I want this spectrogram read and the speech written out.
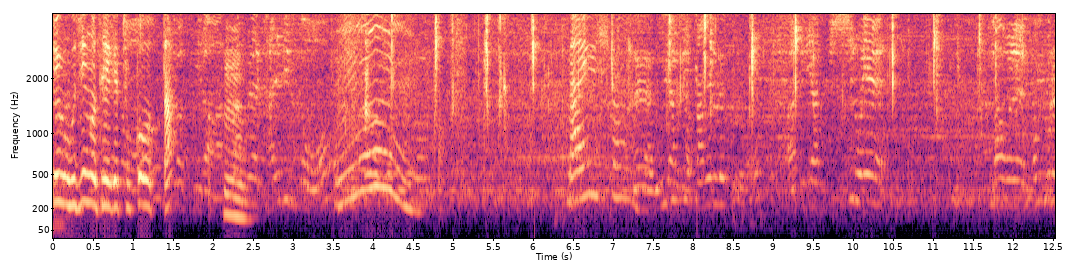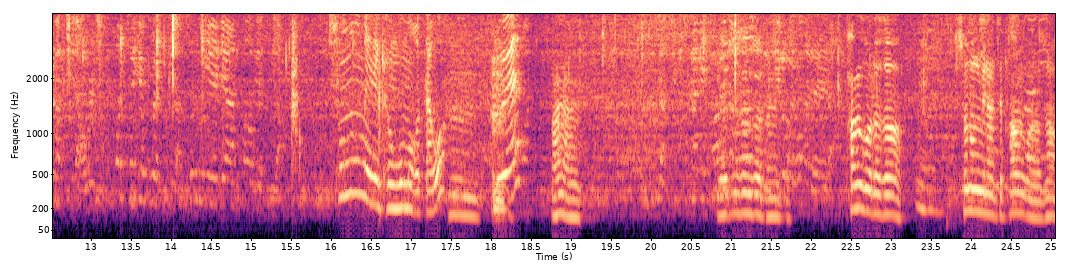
이거 오징어 되게 두꺼웠다. 음. 파울 걸어서 손흥민한테 파울 걸어서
